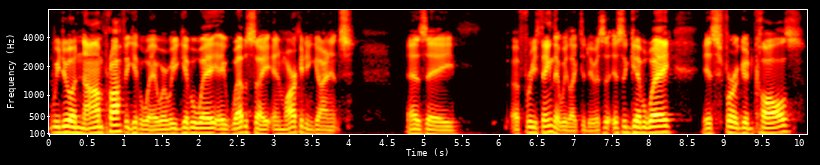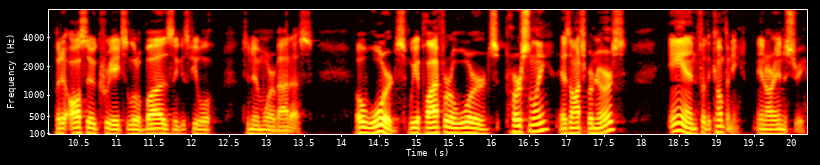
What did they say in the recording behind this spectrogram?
We do a nonprofit giveaway where we give away a website and marketing guidance as a a free thing that we like to do. It's a, it's a giveaway. It's for a good cause, but it also creates a little buzz and gets people to know more about us. Awards. We apply for awards personally as entrepreneurs and for the company in our industry.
